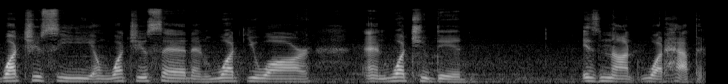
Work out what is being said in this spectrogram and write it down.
What you see and what you said and what you are and what you did is not what happened.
